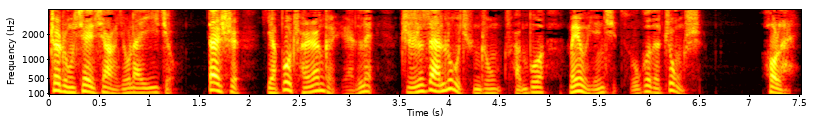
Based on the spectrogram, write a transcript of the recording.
这种现象由来已久，但是也不传染给人类，只是在鹿群中传播，没有引起足够的重视。后来，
